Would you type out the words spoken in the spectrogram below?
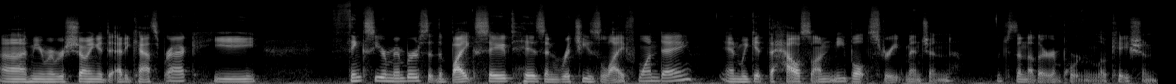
uh, he remembers showing it to Eddie Kaspbrak. He thinks he remembers that the bike saved his and Richie's life one day, and we get the house on Neibolt Street mentioned, which is another important location.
